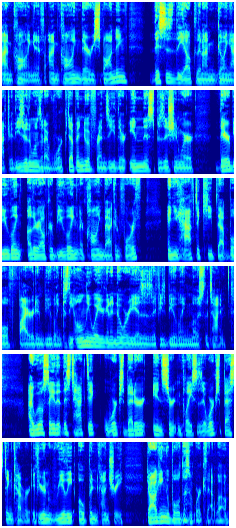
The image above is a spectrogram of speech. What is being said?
I'm calling. And if I'm calling, they're responding. This is the elk that I'm going after. These are the ones that I've worked up into a frenzy. They're in this position where they're bugling, other elk are bugling, they're calling back and forth. And you have to keep that bull fired and bugling because the only way you're going to know where he is is if he's bugling most of the time. I will say that this tactic works better in certain places. It works best in cover. If you're in really open country, dogging a bull doesn't work that well.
